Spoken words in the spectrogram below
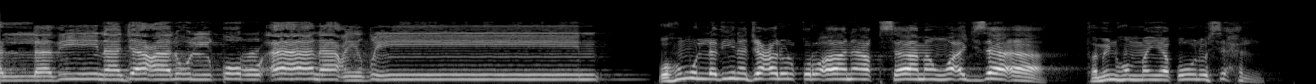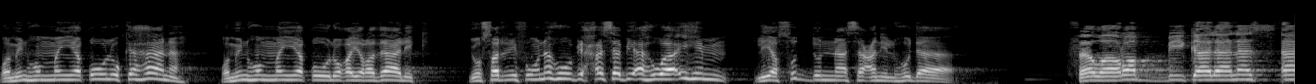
الذين جعلوا القرآن عضين. وهم الذين جعلوا القرآن أقساما وأجزاء فمنهم من يقول سحر ومنهم من يقول كهانة ومنهم من يقول غير ذلك يصرفونه بحسب أهوائهم ليصدوا الناس عن الهدى. فوربك لنسالنهم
